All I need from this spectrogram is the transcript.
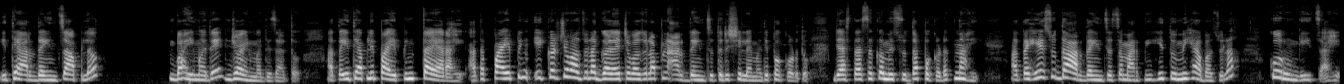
इथे अर्धा इंच आपलं बाहीमध्ये जॉईंटमध्ये जातं. आता इथे आपली पायपिंग तयार आहे. आता पायपिंग इकडच्या बाजूला गळ्याच्या बाजूला आपण अर्धा इंच तरी शिलाईमध्ये पकडतो. जास्त असं कमी सुद्धा पकडत नाही. आता हे सुद्धा अर्धा इंचचं मार्किंग हे तुम्ही ह्या बाजूला करून घ्यायचं आहे.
